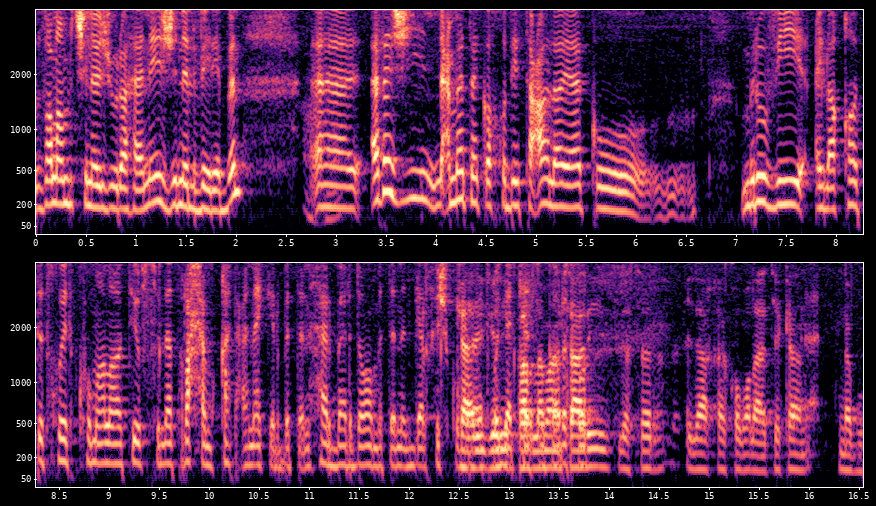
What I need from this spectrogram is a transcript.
ظلام بتشنا جورهاني جن الفيريبن أذا جي نعمتك خدي تعالى ياك و مروفي علاقات تخويت كومالاتي وصلة رحم قطع نكر بتن هر بردوام بتن تقال خش كاري برلمانتاري لسر علاقة كومالاتي كان نبو.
